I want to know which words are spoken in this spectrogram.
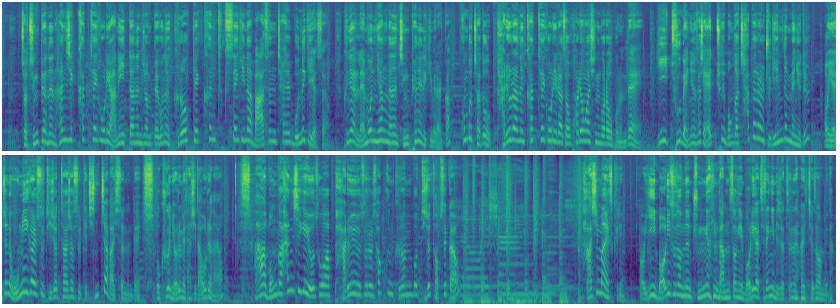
저 증표는 한식 카테고리 안에 있다는 점 빼고는 그렇게 큰 특색이나 맛은 잘 못 느끼겠어요. 그냥 레몬 향 나는 증편의 느낌이랄까? 콤부차도 발효라는 카테고리라서 활용하시는 거라고 보는데 이 두 메뉴는 사실 애초에 뭔가 차별을 주기 힘든 메뉴들? 어, 예전에 오미갈수 디저트 하셨을 때 진짜 맛있었는데 어, 그건 여름에 다시 나오려나요? 아 뭔가 한식의 요소와 발효 요소를 섞은 그런 뭐 디저트 없을까요? 다시마 아이스크림. 어, 이 머리숱 없는 중년 남성의 머리같이 생긴 디저트는 아, 죄송합니다.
